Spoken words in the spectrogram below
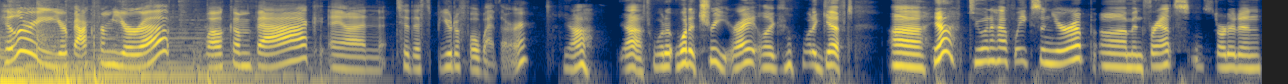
Hillary, you're back from Europe. Welcome back and to this beautiful weather. Yeah, yeah. What a, what a treat, right? Like what a gift. Uh, yeah, two and a half weeks in Europe. Um, in France, started in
